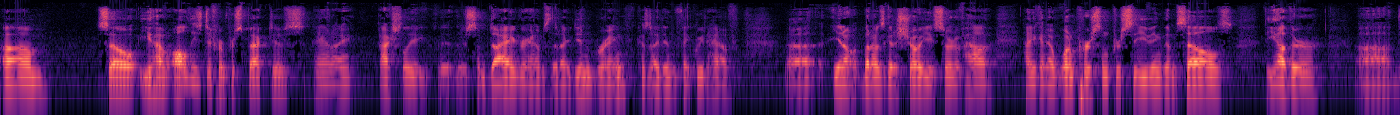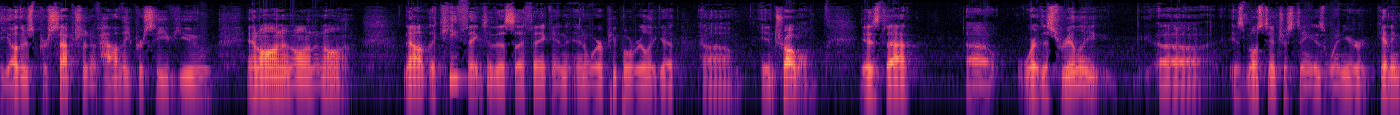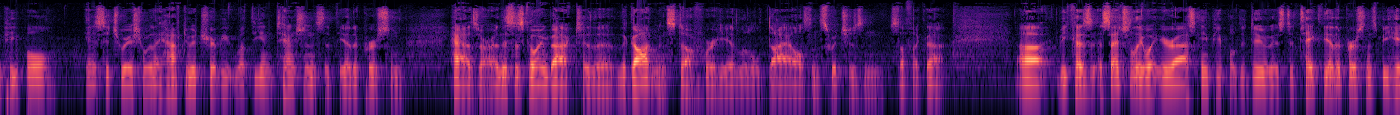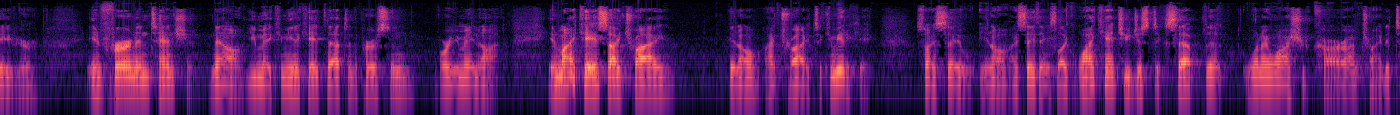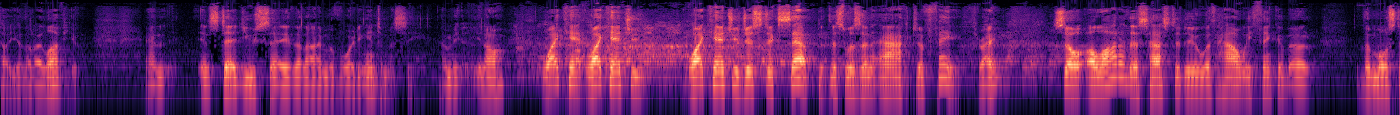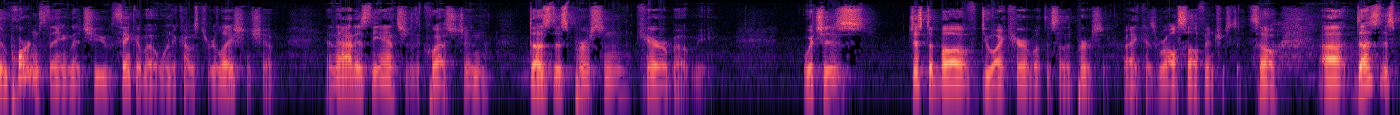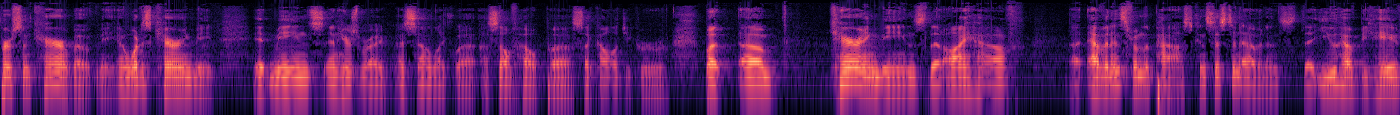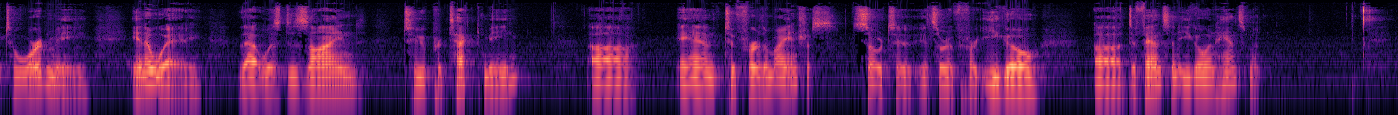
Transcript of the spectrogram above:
Um, so you have all these different perspectives, and I actually there's some diagrams that I didn't bring because I didn't think we'd have, uh, you know. But I was going to show you sort of how how you can have one person perceiving themselves, the other, uh, the other's perception of how they perceive you, and on and on and on. Now, the key thing to this, I think, and, and where people really get uh, in trouble, is that uh, where this really uh, is most interesting is when you're getting people in a situation where they have to attribute what the intentions that the other person has are. And this is going back to the, the Gottman stuff where he had little dials and switches and stuff like that. Uh, because essentially, what you're asking people to do is to take the other person's behavior, infer an intention. Now, you may communicate that to the person, or you may not. In my case, I try, you know, I try to communicate. So I say, you know, I say things like, "Why can't you just accept that when I wash your car, I'm trying to tell you that I love you?" And instead, you say that I'm avoiding intimacy. I mean, you know, why can't why can't you why can't you just accept that this was an act of faith, right? So a lot of this has to do with how we think about the most important thing that you think about when it comes to relationship, and that is the answer to the question, does this person care about me? Which is just above, do I care about this other person, right? Because we're all self interested. So, uh, does this person care about me? And what does caring mean? It means, and here's where I, I sound like a self help uh, psychology guru, but um, caring means that I have uh, evidence from the past, consistent evidence, that you have behaved toward me in a way that was designed to protect me uh, and to further my interests. So, to, it's sort of for ego uh, defense and ego enhancement.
